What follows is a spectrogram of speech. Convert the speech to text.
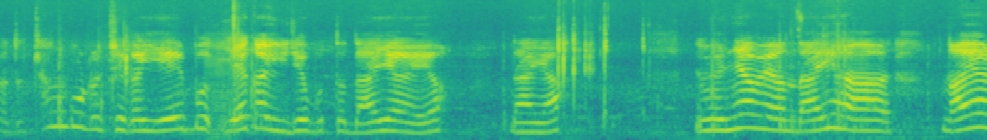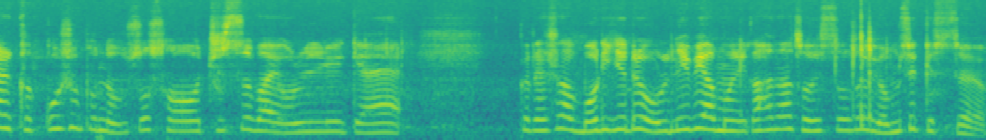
아, 또 참고로 제가 얘부, 얘가 이제부터 나야예요. 나야. 왜냐면 나야, 나야를 갖고 싶은데 없어서 주스바에 올리게. 그래서 머리를 올리비아 머리가 하나 더 있어서 염색했어요.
